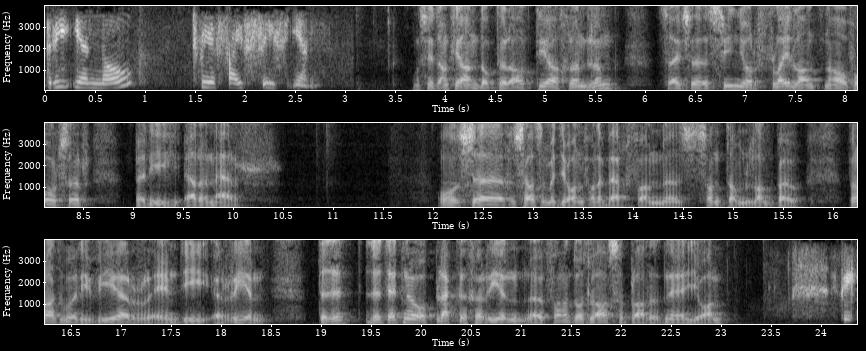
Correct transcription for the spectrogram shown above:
310 2561. Ons sê dankie aan Dr. Altia Grundling. Sy is 'n senior vlei-land navorser by die RNR. Ons uh, gesels met Johan van der Berg van uh, Santam Landbou. Praat oor die weer en die reën. Dit het, dit het nou op plekke gereën uh, vandat ons laas gepraat het, né, nee, Johan? ek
